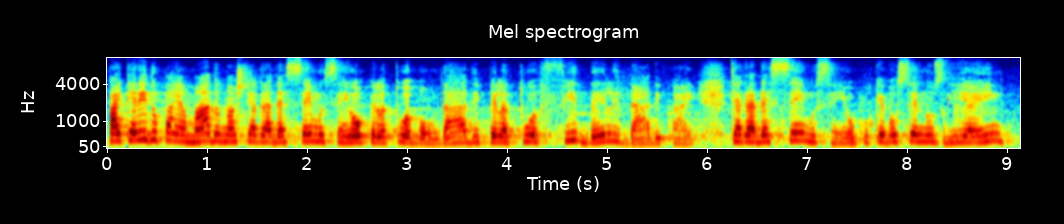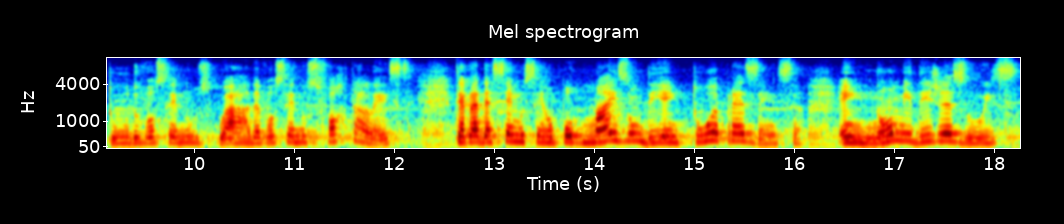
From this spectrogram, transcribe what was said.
Pai querido, Pai amado, nós te agradecemos, Senhor, pela tua bondade e pela tua fidelidade, Pai. Te agradecemos, Senhor, porque você nos guia em tudo, você nos guarda, você nos fortalece. Te agradecemos, Senhor, por mais um dia em tua presença. Em nome de Jesus.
